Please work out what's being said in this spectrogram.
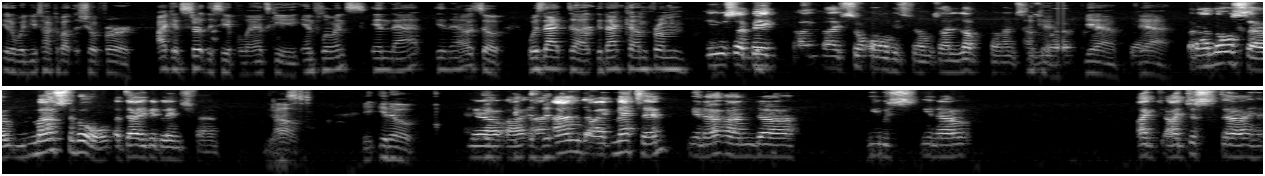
you know, when you talked about the chauffeur, I could certainly see a Polanski influence in that. You know, so was that uh, did that come from? He was a big. I, I saw all his films. I love Polanski's Okay. work, Yeah, Yeah. yeah. but I'm also most of all a David Lynch fan. Yes. Y- You know, You know, I, I, and I've met him. You know, and uh, he was. You know, I I just uh,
